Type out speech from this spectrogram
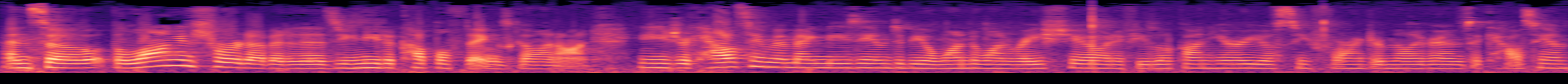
And so the long and short of it is you need a couple things going on. You need your calcium and magnesium to be a one to one ratio, and if you look on here, you'll see 400 milligrams of calcium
